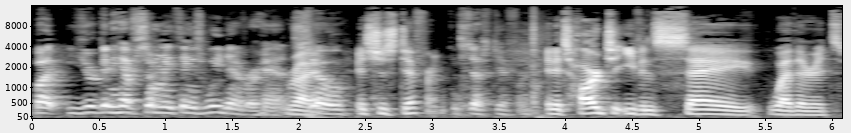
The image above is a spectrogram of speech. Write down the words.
But you're going to have so many things we never had. Right. So it's just different. It's just different. And it's hard to even say whether it's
